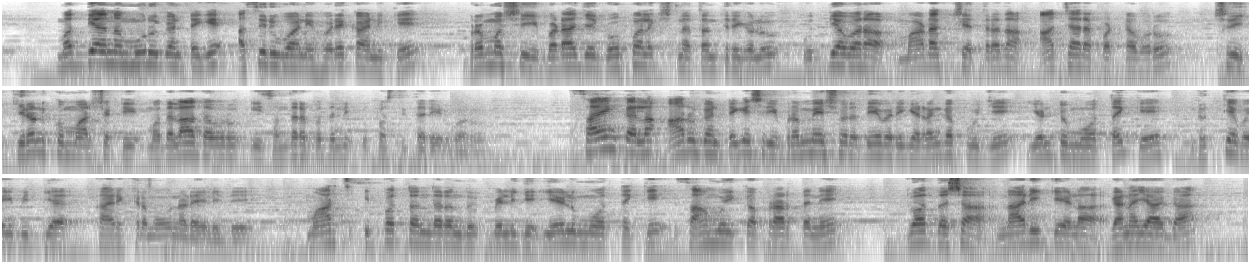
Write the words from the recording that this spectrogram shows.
ಮಧ್ಯಾಹ್ನ ಮೂರು ಗಂಟೆಗೆ ಹಸಿರುವಾಣಿ ಹೊರೆಕಾಣಿಕೆ ಬ್ರಹ್ಮಶ್ರೀ ಬಡಾಜೆ ಗೋಪಾಲಕೃಷ್ಣ ತಂತ್ರಿಗಳು ಉದ್ಯವರ ಮಾಡಕ್ಷೇತ್ರದ ಆಚಾರ ಪಟ್ಟವರು ಶ್ರೀ ಕಿರಣ್ ಕುಮಾರ್ ಶೆಟ್ಟಿ ಮೊದಲಾದವರು ಈ ಸಂದರ್ಭದಲ್ಲಿ ಉಪಸ್ಥಿತರಿರುವರು. ಸಾಯಂಕಾಲ ಆರು ಗಂಟೆಗೆ ಶ್ರೀ ಬ್ರಹ್ಮೇಶ್ವರ ದೇವರಿಗೆ ರಂಗಪೂಜೆ ಎಂಟು ಮೂವತ್ತಕ್ಕೆ ನೃತ್ಯ ವೈವಿಧ್ಯ ಕಾರ್ಯಕ್ರಮವು ನಡೆಯಲಿದೆ. ಮಾರ್ಚ್ ಇಪ್ಪತ್ತೊಂದರಂದು ಬೆಳಿಗ್ಗೆ ಏಳು ಮೂವತ್ತಕ್ಕೆ ಸಾಮೂಹಿಕ ಪ್ರಾರ್ಥನೆ, ದ್ವಾದಶ, ನಾರಿಕೇಳ ಗಣಯಾಗ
